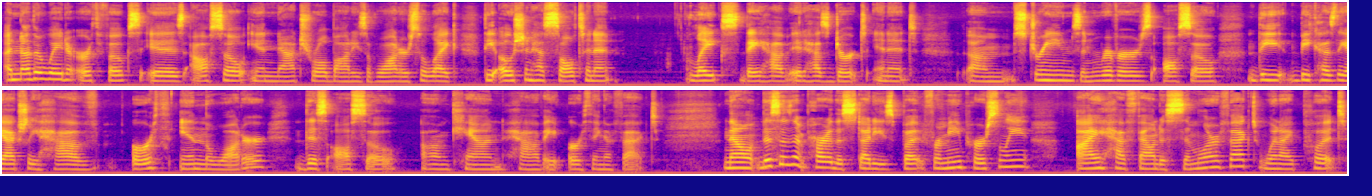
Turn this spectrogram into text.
Another way to earth, folks, is also in natural bodies of water. So, like the ocean has salt in it, lakes, they have it has dirt in it. Um, streams and rivers also the because they actually have earth in the water this also um, can have a earthing effect. Now, this isn't part of the studies, but for me personally, I have found a similar effect when I put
